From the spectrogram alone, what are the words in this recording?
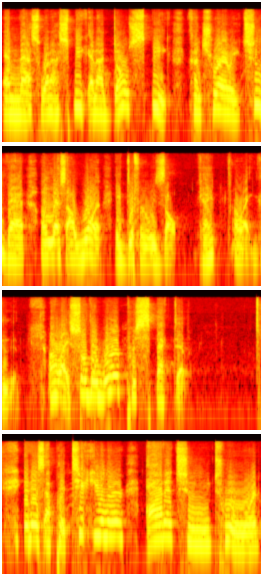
And that's what I speak. And I don't speak contrary to that unless I want a different result. Okay? All right, good. All right, so the word perspective. It is a particular attitude toward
